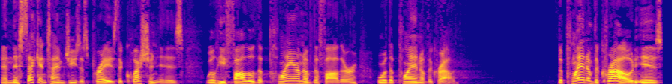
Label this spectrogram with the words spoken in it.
And the second time Jesus prays, the question is, will he follow the plan of the Father or the plan of the crowd? The plan of the crowd is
